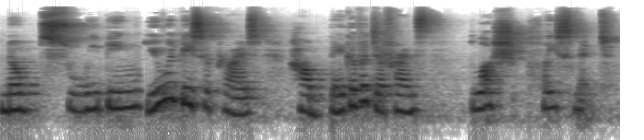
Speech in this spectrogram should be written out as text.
no sweeping. You would be surprised how big of a difference blush placement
